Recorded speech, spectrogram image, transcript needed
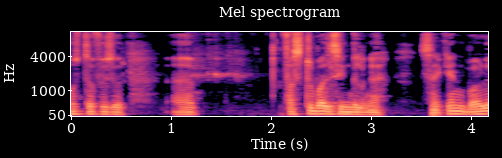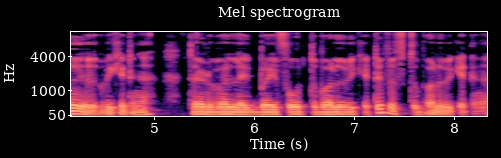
முஸ்தபிசூர் ஃபஸ்ட்டு பால் சிங்கிளுங்க செகண்ட் பாலு விக்கெட்டுங்க third ball leg bye fourth ball wicket fifth ball விக்கெட்டுங்க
